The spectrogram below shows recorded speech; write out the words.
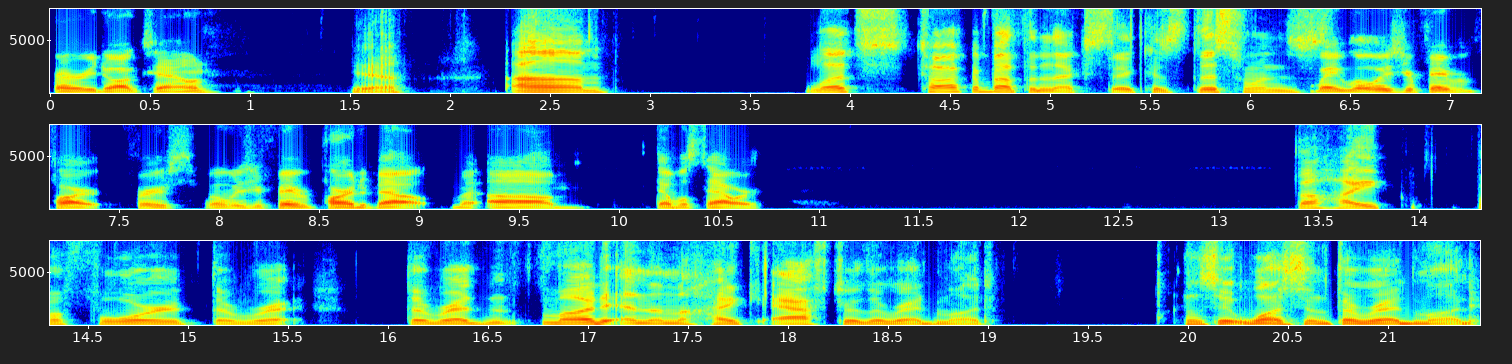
prairie dog town. Yeah. Um, let's talk about the next day because this one's Wait, what was your favorite part first? What was your favorite part about um, Devil's Tower? the hike before the red the red mud and then the hike after the red mud because it wasn't the red mud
